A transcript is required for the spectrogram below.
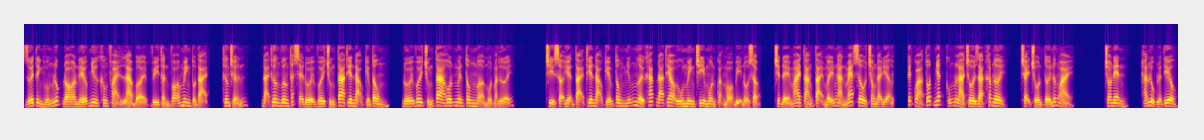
dưới tình huống lúc đó nếu như không phải là bởi vì thần võ minh tồn tại, thương chấn, đại thương vương thất sẽ đối với chúng ta thiên đạo kiếm tông, đối với chúng ta hôn nguyên tông mở một mặt lưới. Chỉ sợ hiện tại thiên đạo kiếm tông những người khác đã theo ưu minh chi môn quạng mỏ bị nổ sập, triệt để mai táng tại mấy ngàn mét sâu trong đại địa, kết quả tốt nhất cũng là trôi giạt khắp nơi, chạy trốn tới nước ngoài. Cho nên, hắn lục luyện tiêu,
